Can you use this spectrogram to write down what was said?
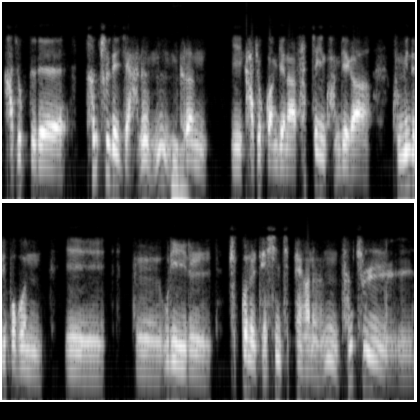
가족들의 선출되지 않은 음. 그런 이 가족 관계나 사적인 관계가 국민들이 뽑은 이 그 우리를 주권을 대신 집행하는 선출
